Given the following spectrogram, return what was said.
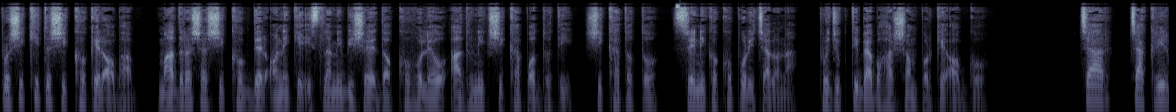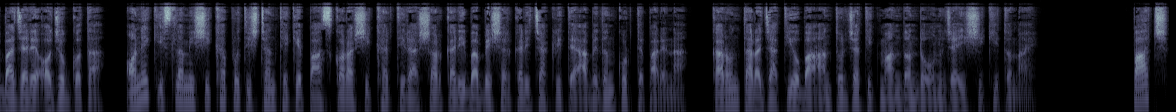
প্রশিক্ষিত শিক্ষকের অভাব। মাদ্রাসার শিক্ষকদের অনেকে ইসলামী বিষয়ে দক্ষ হলেও আধুনিক শিক্ষা পদ্ধতি, শিক্ষাতত্ত্ব, শ্রেণীকক্ষ পরিচালনা, প্রযুক্তি ব্যবহার সম্পর্কে অজ্ঞ। চার, চাকরির বাজারে অযোগ্যতা। অনেক ইসলামী শিক্ষা প্রতিষ্ঠান থেকে পাস করা শিক্ষার্থীরা সরকারি বা বেসরকারি চাকরিতে আবেদন করতে পারে না, কারণ তারা জাতীয় বা আন্তর্জাতিক মানদণ্ড অনুযায়ী শিক্ষিত নয়। পাঁচ,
